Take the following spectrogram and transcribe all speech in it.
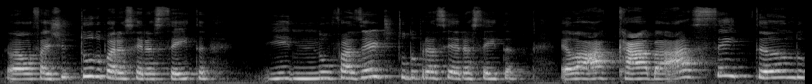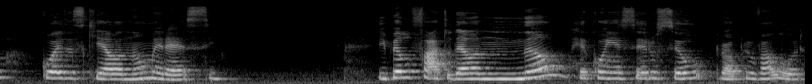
Então ela faz de tudo para ser aceita e no fazer de tudo para ser aceita, ela acaba aceitando coisas que ela não merece. E pelo fato dela não reconhecer o seu próprio valor.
